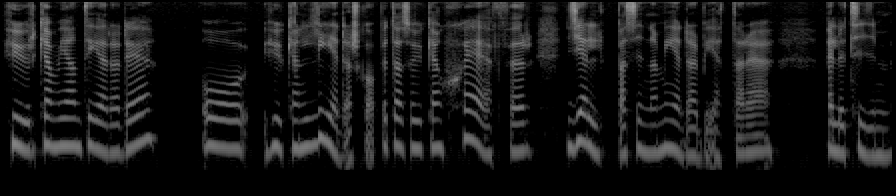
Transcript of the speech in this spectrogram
Hur kan vi hantera det? Och hur kan ledarskapet, alltså hur kan chefer hjälpa sina medarbetare eller team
